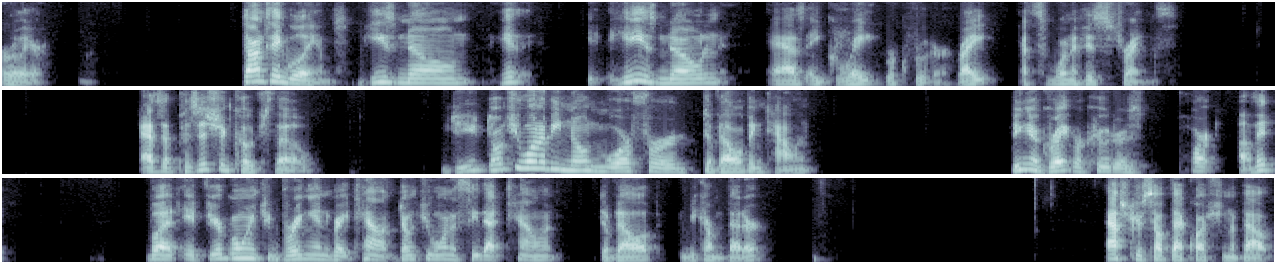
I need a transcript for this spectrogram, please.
earlier. Donte Williams, he's known he, he's known as a great recruiter, right? That's one of his strengths. As a position coach, though, do you don't you want to be known more for developing talent? Being a great recruiter is part of it. But if you're going to bring in great talent, don't you want to see that talent develop and become better? Ask yourself that question about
